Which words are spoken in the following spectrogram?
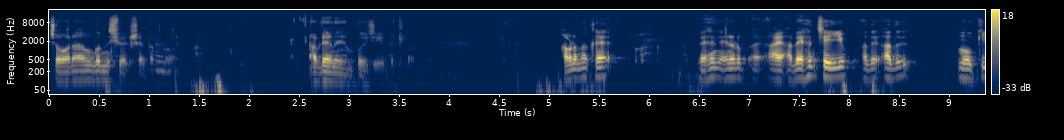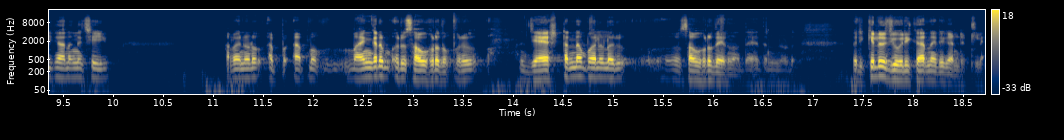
ചോരാങ്കുന്ന് ശിവക്ഷേത്രം എന്ന് പറയും. അവിടെയാണ് ഞാൻ പോയി ചെയ്തിട്ടുള്ളത്. അവിടെ നിന്നൊക്കെ അദ്ദേഹം എന്നോട് അദ്ദേഹം ചെയ്യും. അത് അത് നോക്കി ഞാനങ്ങ് ചെയ്യും. അപ്പോൾ എന്നോട് അപ്പം ഭയങ്കര ഒരു സൗഹൃദം ഒരു ജ്യേഷ്ഠനെ പോലുള്ളൊരു സൗഹൃദമായിരുന്നു അദ്ദേഹത്തിനോട്. ഒരിക്കലും ഒരു ജോലിക്കാരനായിട്ട് കണ്ടിട്ടില്ല.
